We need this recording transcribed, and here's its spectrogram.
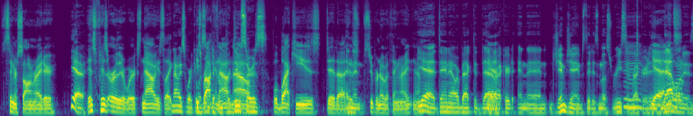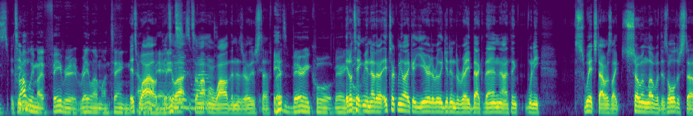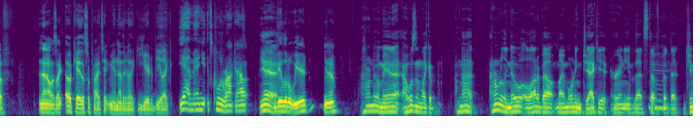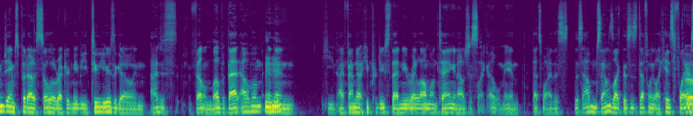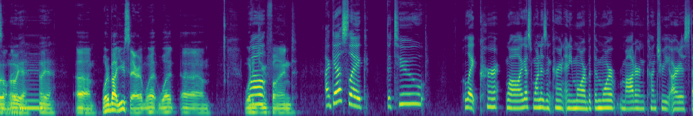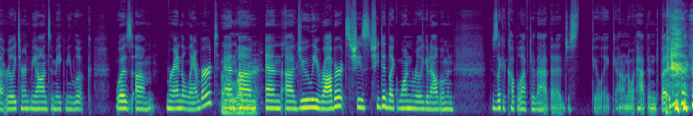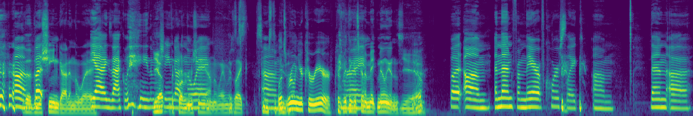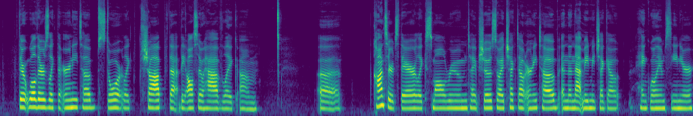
singer songwriter. Yeah. His his earlier works. Now he's like Now he's working he's with some different out producers. Now. Well, Black Keys did uh, And his then- Supernova thing, right? Yeah, Dan Auerbach did that Yeah. record, and then Jim James did his most recent record. And Yeah, that it's- one is it's probably even- my favorite Ray LaMontagne. It's album, wild. man. It's, a lot. is It's a lot more wild. wild than his earlier stuff. But It's very cool. Very. It'll cool. take me another. It took me like a year to really get into Ray back then. And I think when he switched, I was like so in love with his older stuff. And then I was like, okay, this will probably take me another like year to be like, yeah, man, it's cool to rock out. Yeah. be a little weird, you know. I don't know, man. I, I wasn't like a. I'm not. I don't really know a lot about my morning jacket or any of that stuff, but that Jim James put out a solo record maybe two years ago, and I just fell in love with that album. Mm-hmm. And then he, I found out he produced that new Ray LaMontagne, and I was just like, oh man, that's why this this album sounds like this is definitely like his flares Oh, on there. oh yeah, oh yeah. Um, what about you, Sarah? What what um, what Well- did you find? I guess like the two like current well, I guess one isn't current anymore, but the more modern country artists that really turned me on to make me look was um Miranda Lambert and um and uh, Julie Roberts. She's she did like one really good album and there's like a couple after that that I just feel like I don't know what happened, but um, the the but- machine got in the way. yeah, exactly. the machine the got in the machine way. got in the way. and was like, Seems to let's that. ruin your career because we think it's gonna make millions. Yeah. But um, and then from there, of course, like um, then uh, there well, there's like the Ernie Tubb store, like shop that they also have like um, uh, concerts there, like small room type shows. So I checked out Ernie Tubb, and then that made me check out Hank Williams Sr.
